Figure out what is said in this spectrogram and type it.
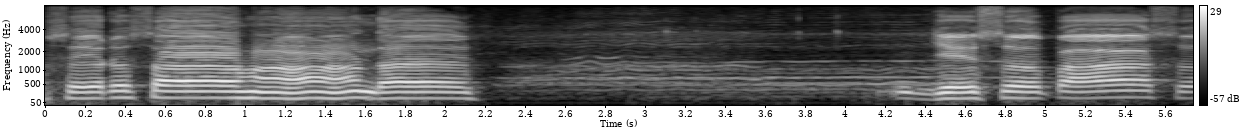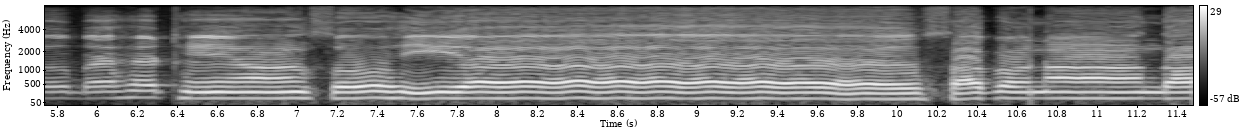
ਸਿਰ ਸਹਾੰਦਾ ਜਿਸ ਪਾਸ ਬਹਿਠਿਆ ਸੋਹੀਆ ਸਭਨਾਂ ਦਾ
